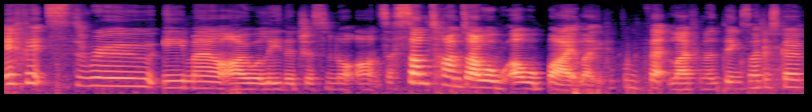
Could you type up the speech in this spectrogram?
if it's through email, I will either just not answer. Sometimes I will, I will bite like from vet life and other things. I just go.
